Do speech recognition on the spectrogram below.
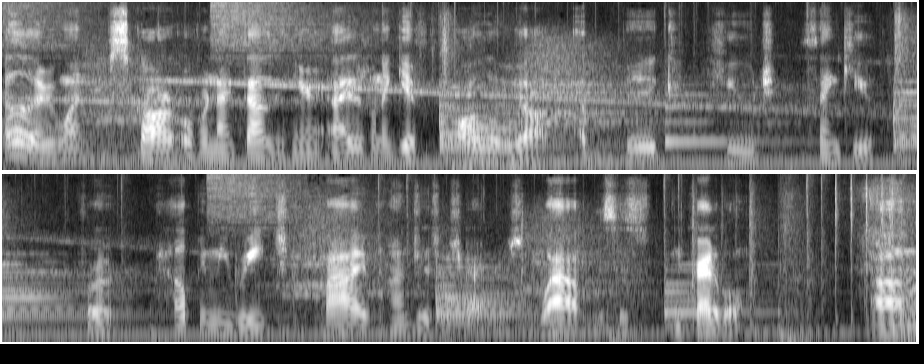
Hello everyone, Scarover 9000 here, and I just want to give all of y'all a big, huge thank you for helping me reach 500 subscribers. Wow, this is incredible. Um,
